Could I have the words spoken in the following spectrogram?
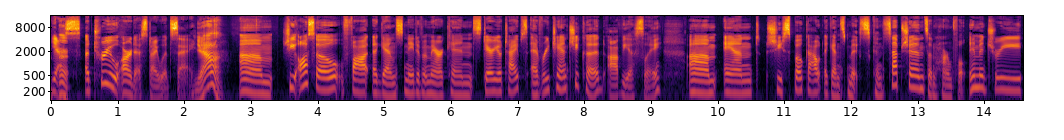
Yes, a true artist, I would say. yeah. Um, she also fought against Native American stereotypes every chance she could, obviously. Um, and she spoke out against misconceptions and harmful imagery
